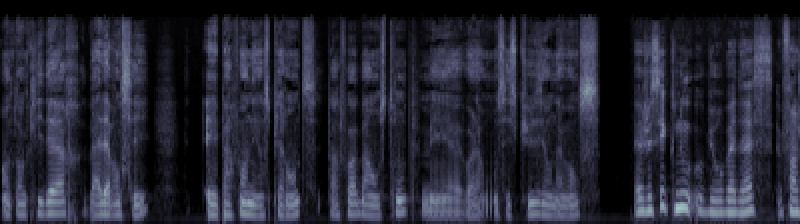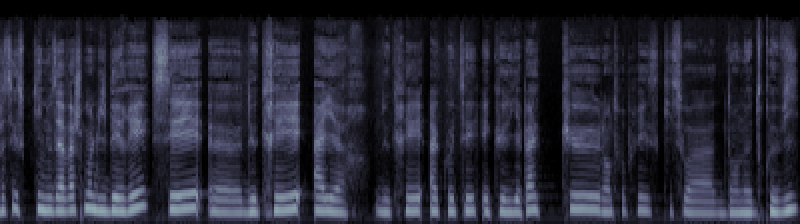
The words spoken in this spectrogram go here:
en tant que leader, bah, d'avancer. Et parfois on est inspirante, parfois bah, on se trompe, mais voilà, on s'excuse et on avance. Euh, je sais que nous, au bureau Badass, enfin, je sais que ce qui nous a vachement libérés, c'est euh, de créer ailleurs, de créer à côté, et qu'il n'y ait pas que l'entreprise qui soit dans notre vie.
